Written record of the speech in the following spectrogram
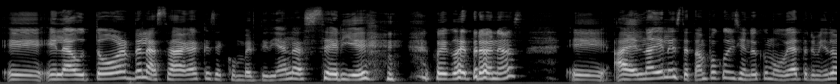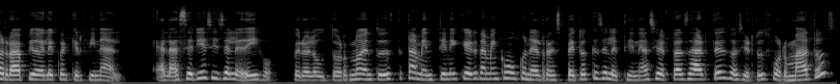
Eh, el autor de la saga que se convertiría en la serie Juego de Tronos, eh, a él nadie le está tampoco diciendo como vea, termínelo rápido, dale cualquier final. A la serie sí se le dijo, pero al autor no. Entonces también tiene que ver también como con el respeto que se le tiene a ciertas artes o a ciertos formatos.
